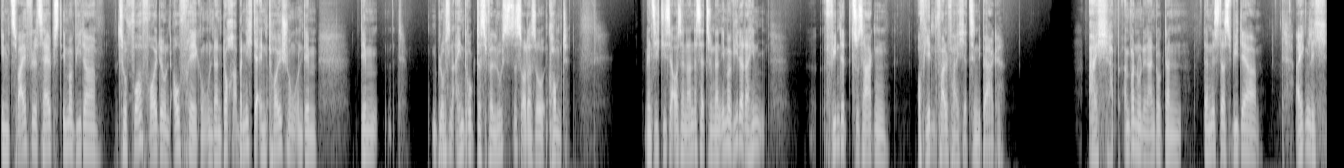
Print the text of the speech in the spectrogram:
im Zweifel selbst immer wieder zur Vorfreude und Aufregung und dann doch aber nicht der Enttäuschung und dem dem bloß ein Eindruck des Verlustes oder so kommt. Wenn sich diese Auseinandersetzung dann immer wieder dahin findet zu sagen, auf jeden Fall fahre ich jetzt in die Berge. Ah, ich habe einfach nur den Eindruck, dann, dann ist das wie der eigentlich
